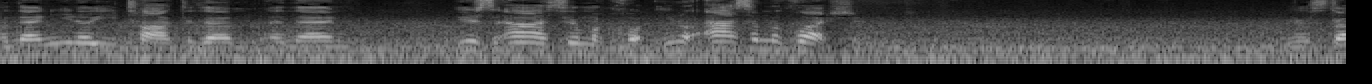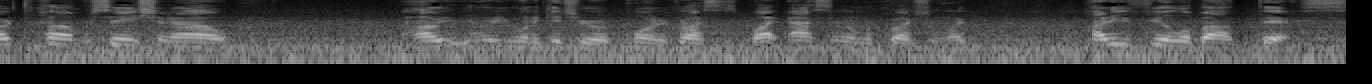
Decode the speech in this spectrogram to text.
And then you know you talk to them and then you just ask them a you know ask them a question. You know start the conversation out how, how you want to get your point across is by asking them a question like how do you feel about this?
